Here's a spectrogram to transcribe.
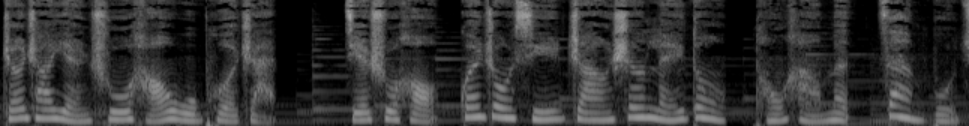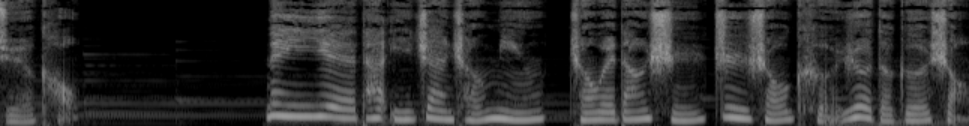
整场演出毫无破绽，结束后观众席掌声雷动，同行们赞不绝口。那一夜，他一战成名，成为当时炙手可热的歌手，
